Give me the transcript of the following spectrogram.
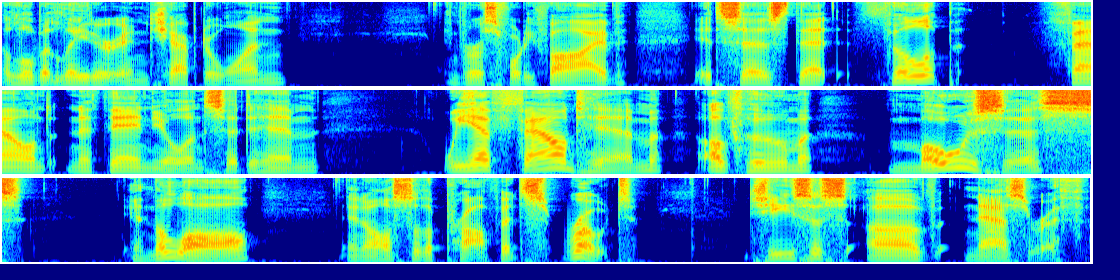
A little bit later in chapter 1, in verse 45, it says that Philip found Nathanael and said to him, We have found him of whom Moses in the law and also the prophets wrote, Jesus of Nazareth,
